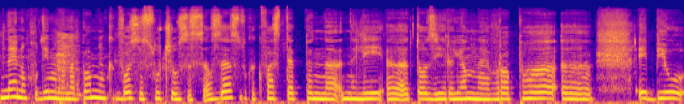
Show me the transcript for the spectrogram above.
не е необходимо да напомням какво се е случило с Елзас, до каква степен нали, този район на Европа а, е бил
